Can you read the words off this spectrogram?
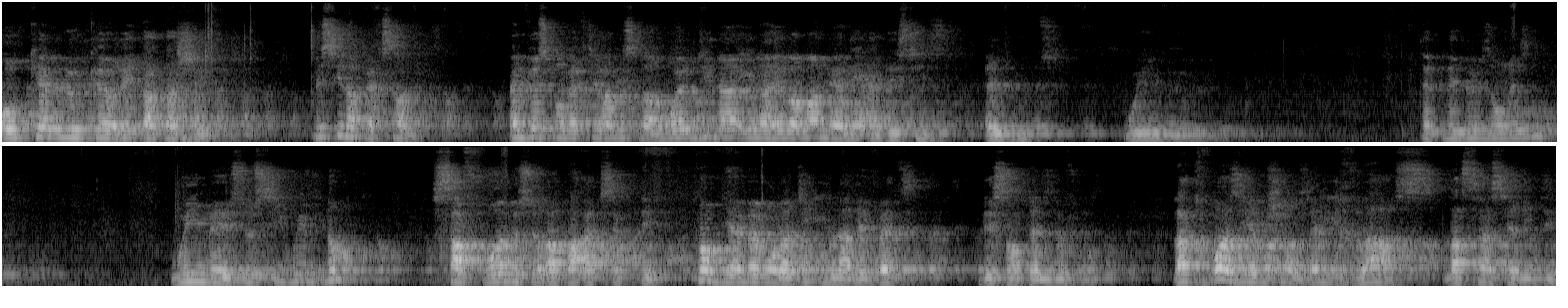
auquel le cœur est attaché. Mais si la personne, elle veut se convertir à l'islam, ou elle dit la ilaha illallah, mais elle est indécise, elle doute. Oui, mais peut-être les deux, ils ont raison. Oui, mais ceci, oui, non. Sa foi ne sera pas acceptée. Quand bien même on l'a dit, il la répète des centaines de fois. La troisième chose, l'ikhlas, la sincérité.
